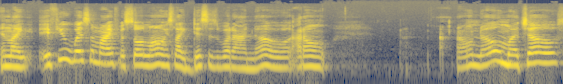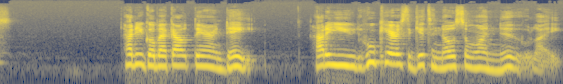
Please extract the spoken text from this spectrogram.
And like, if you with somebody for so long, it's like this is what I know. I don't, I don't know much else. How do you go back out there and date? How do you? Who cares to get to know someone new? Like,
